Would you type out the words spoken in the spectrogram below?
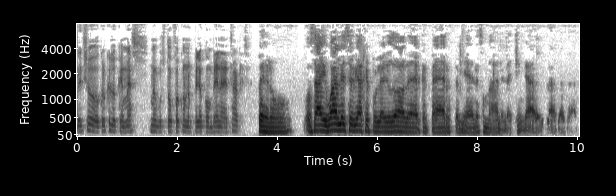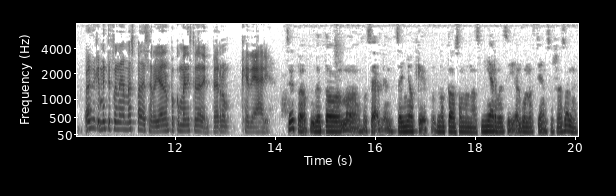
de hecho, creo que lo que más me gustó fue cuando peleó con Brenna de Target. Pero, o sea, igual ese viaje pues le ayudó a ver que el perro también es humano y la chingada y bla, bla, bla. Prácticamente fue nada más para desarrollar un poco más la historia del perro que de Arya. Sí, pero pues de todos modos, o sea, le enseñó que pues no todos son unas mierdas y algunos tienen sus razones.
